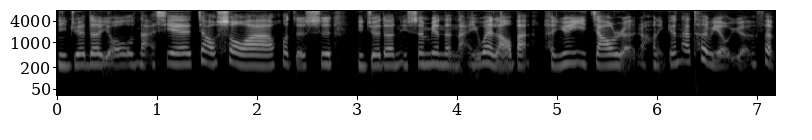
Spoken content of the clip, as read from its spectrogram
你觉得有哪些教授啊，或者是你觉得你身边的哪一位老板很愿意教人，然后你跟他特别有缘分，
